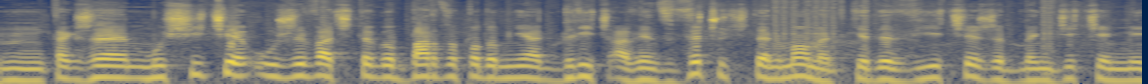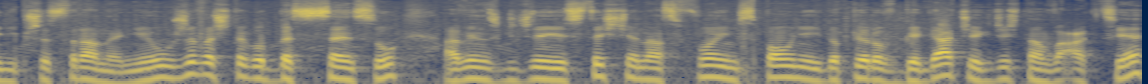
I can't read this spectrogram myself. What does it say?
mm, także musicie używać tego bardzo podobnie jak glitch, a więc wyczuć ten moment, kiedy wiecie, że będziecie mieli przesranę. Nie używać tego bez sensu, a więc gdzie jesteście na swoim spawnie i dopiero wbiegacie gdzieś tam w akcję,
